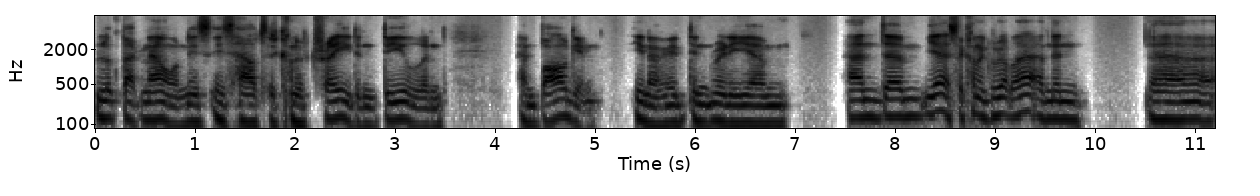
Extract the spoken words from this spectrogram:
look back now on is is how to kind of trade and deal and and bargain. You know, it didn't really. Um, and um, yes, I kind of grew up with that, and then uh,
